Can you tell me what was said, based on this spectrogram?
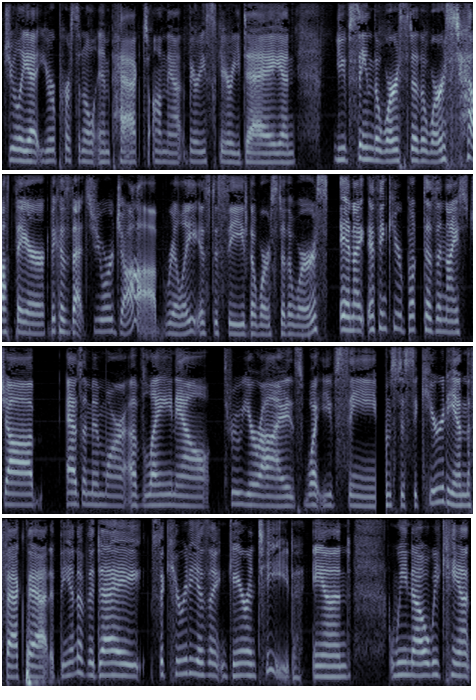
juliette your personal impact on that very scary day and you've seen the worst of the worst out there because that's your job really is to see the worst of the worst. And I, I, think your book does a nice job as a memoir of laying out through your eyes what you've seen when it comes to security and the fact that at the end of the day security isn't guaranteed. And we know we can't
